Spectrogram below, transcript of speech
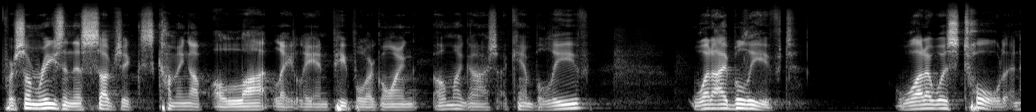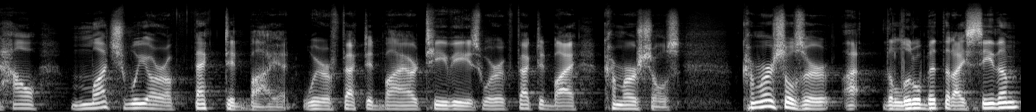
For some reason, this subject's coming up a lot lately, and people are going, Oh my gosh, I can't believe what I believed, what I was told, and how much we are affected by it. We're affected by our TVs, we're affected by commercials. Commercials are, uh, the little bit that I see them,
